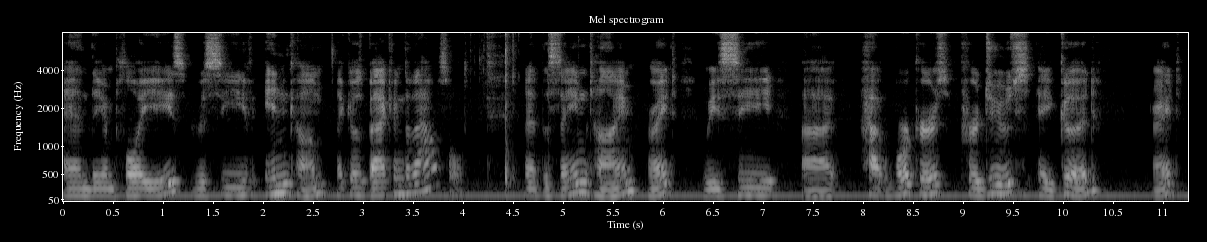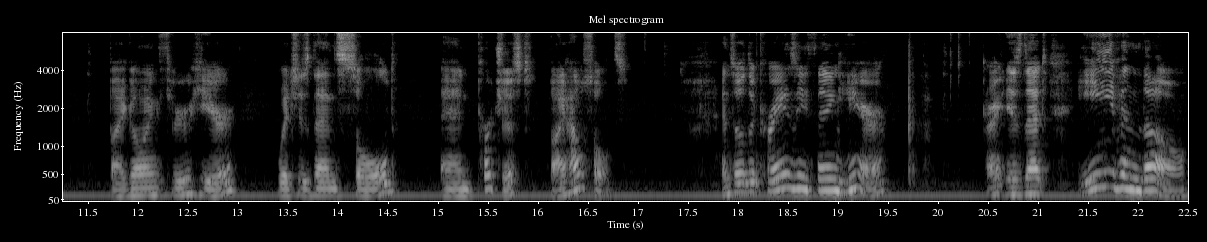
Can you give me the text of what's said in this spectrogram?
and the employees receive income that goes back into the household. At the same time, right, we see uh, how workers produce a good, right, by going through here, which is then sold and purchased by households. And so the crazy thing here, right, is that even though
